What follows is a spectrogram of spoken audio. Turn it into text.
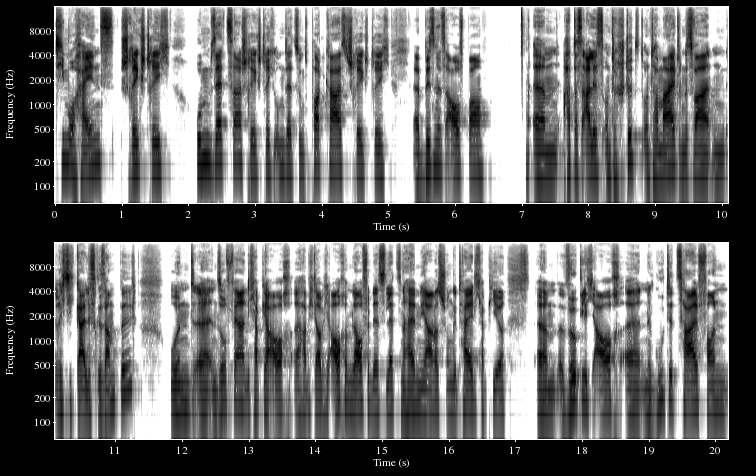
Timo Heinz Schrägstrich Umsetzer, Schrägstrich Umsetzungspodcast, Schrägstrich äh, Businessaufbau, ähm, hat das alles unterstützt, untermalt und es war ein richtig geiles Gesamtbild. Und äh, insofern, ich habe ja auch, äh, habe ich glaube ich auch im Laufe des letzten halben Jahres schon geteilt. Ich habe hier ähm, wirklich auch äh, eine gute Zahl von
